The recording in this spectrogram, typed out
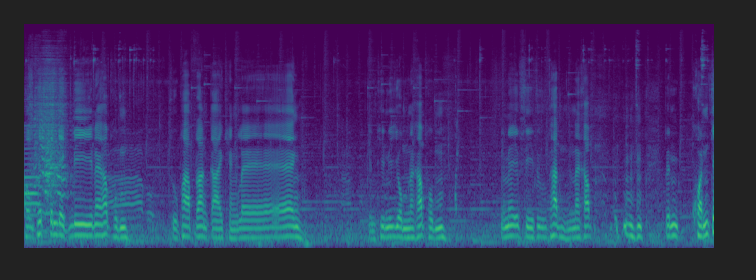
ทองเพชรเป็นเด็กดีนะครับผมครับผมสุขภาพร่างกายแข็งแรง เป็นที่นิยมนะครับผมแม่แม่เอฟซีทุกท่านนะครับ เป็นขวัญใจ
